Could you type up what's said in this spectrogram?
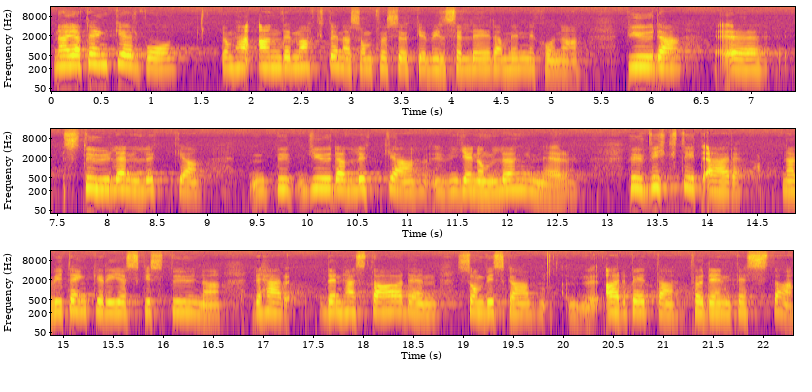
När jag tänker på de här andemakterna som försöker vilseleda människorna, bjuda eh, stulen lycka, bjuda lycka genom lögner. Hur viktigt är när vi tänker i Eskilstuna, det här, den här staden som vi ska mm, arbeta för den bästa.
